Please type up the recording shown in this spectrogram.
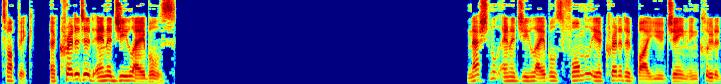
Topic: Accredited energy labels. National energy labels formerly accredited by Eugene included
